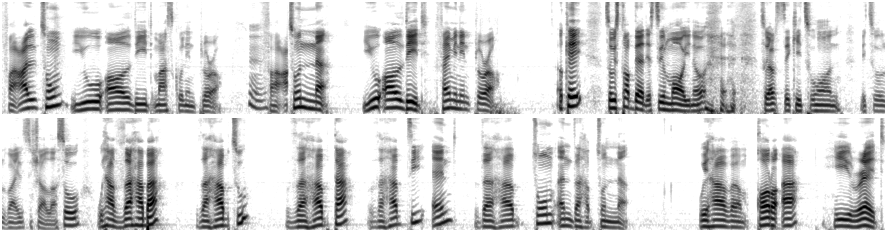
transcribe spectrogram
Fa'altum, you all did, masculine plural. Hmm. You all did, feminine plural. Okay, so we stop there. There's still more, you know. so we have to take it one little by little, inshallah. So we have dhahaba, dhahabtu, dhahabta, dhahabti, and dhahabtum and dhahabtunna. We have um, qara'a, he read.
